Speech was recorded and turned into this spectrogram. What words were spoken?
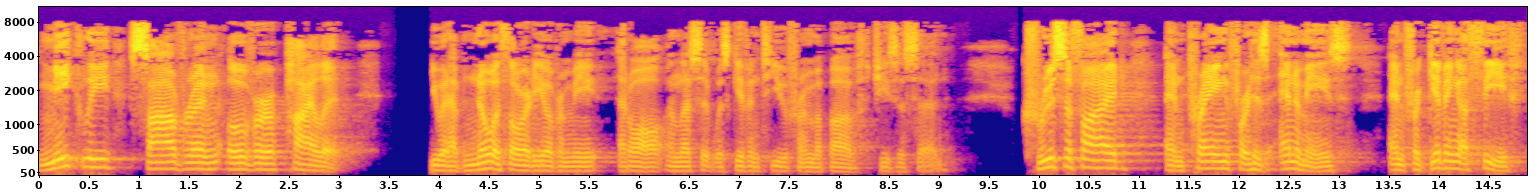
meekly sovereign over Pilate. You would have no authority over me at all unless it was given to you from above, Jesus said. Crucified and praying for his enemies and forgiving a thief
